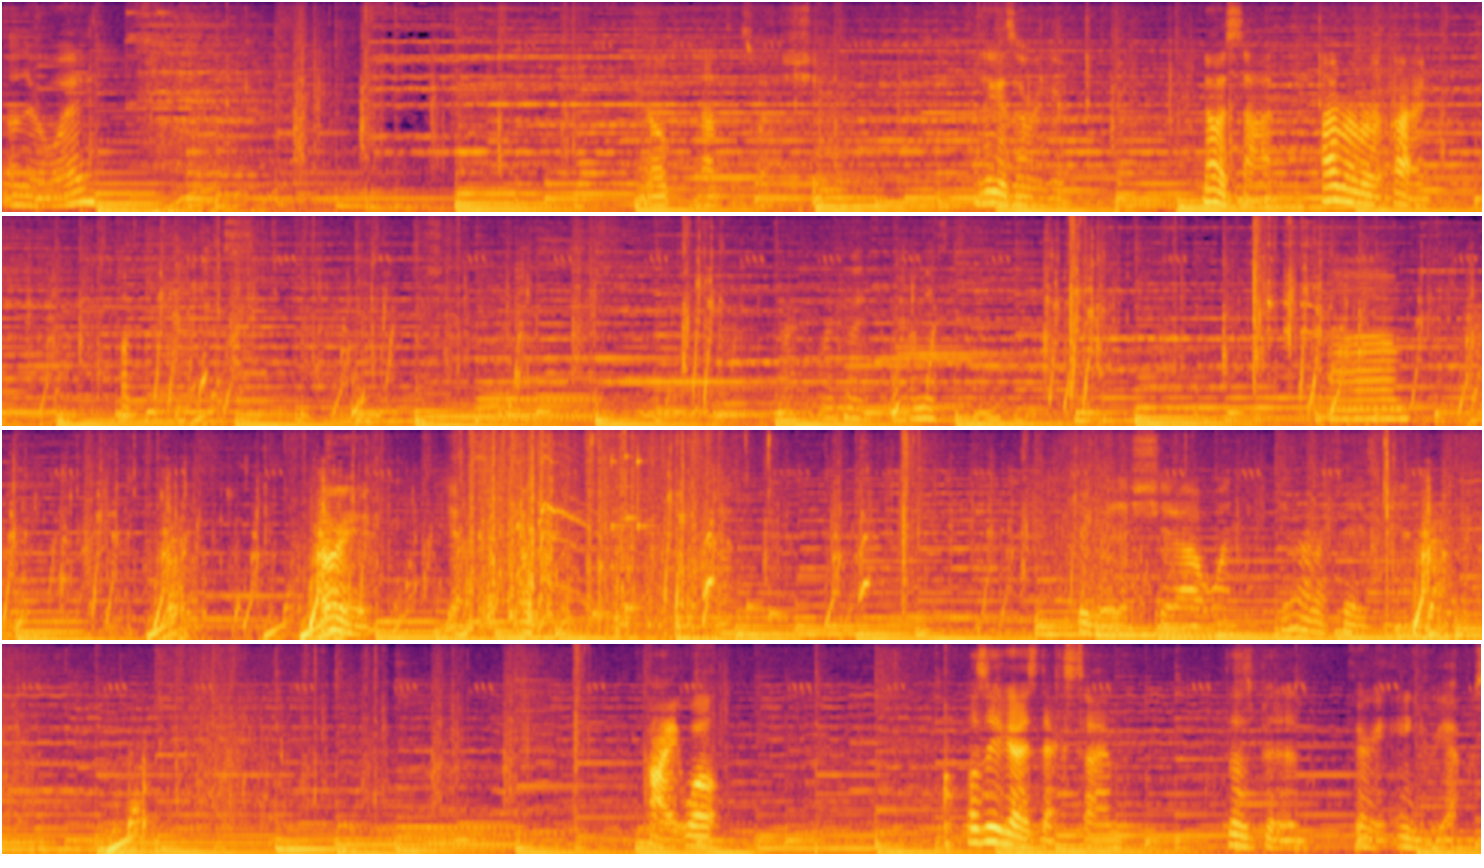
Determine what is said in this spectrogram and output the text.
Other way. Nope, not this way. Shit. I think it's over here. No, it's not. I remember. Alright. Alright, Um. Over here. Yes. Okay. Figure this shit out one. Get out of my face, man. Alright, well. I'll see you guys next time. This has been a very angry episode.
